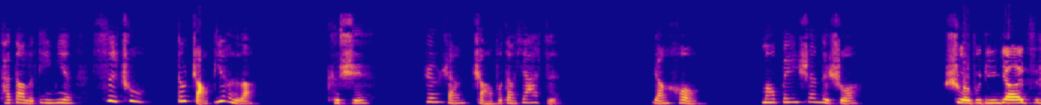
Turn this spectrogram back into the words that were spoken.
它到了地面，四处。都找遍了，可是仍然找不到鸭子。然后猫悲伤地说：“说不定鸭子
